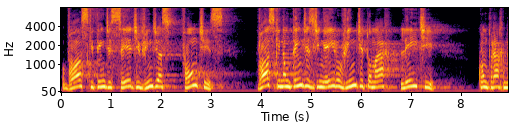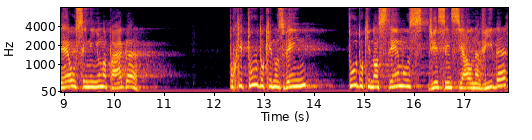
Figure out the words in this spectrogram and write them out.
Vós que tendes sede, vinde às fontes. Vós que não tendes dinheiro, vinde tomar leite, comprar mel sem nenhuma paga. Porque tudo que nos vem tudo que nós temos de essencial na vida,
